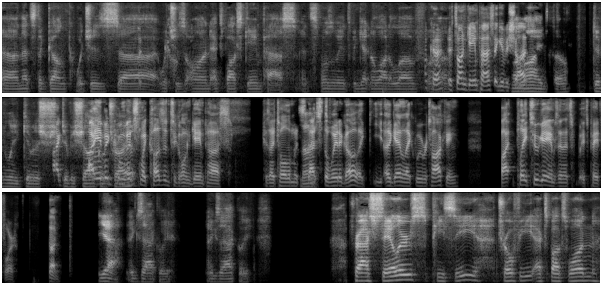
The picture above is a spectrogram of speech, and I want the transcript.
Uh, and that's the Gunk, which is uh, which is on Xbox Game Pass. It's supposedly it's been getting a lot of love. Okay, uh, it's on Game Pass. I give it a shot. online, so definitely give it a sh- I- give it a shot. I even convinced it. my cousin to go on Game Pass because I told him it's Nice. that's the way to go. Like again, like we were talking, buy, play two games and it's it's paid for. Done. Yeah, exactly. Exactly. Trash Sailors, PC, Trophy, Xbox One,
